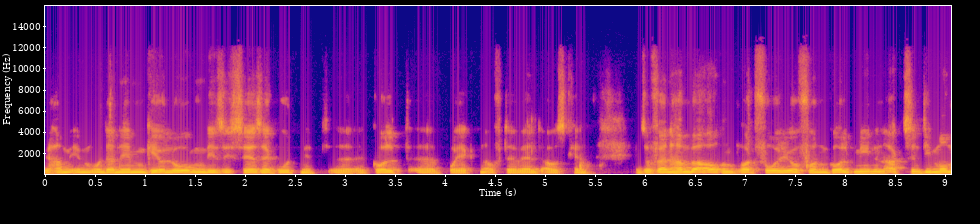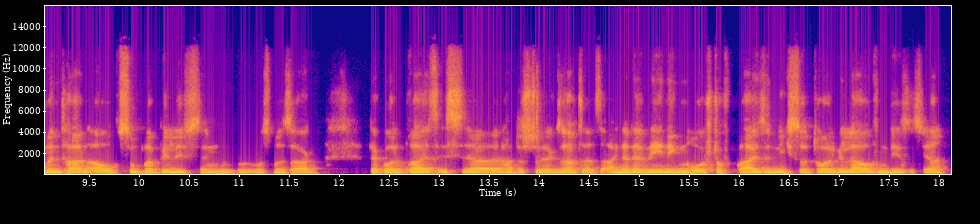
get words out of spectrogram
Wir haben im Unternehmen Geologen, die sich sehr, sehr gut mit äh, Goldprojekten auf der Welt auskennen. Insofern haben wir auch ein Portfolio von Goldminenaktien, die momentan auch super billig sind, muss man sagen. Der Goldpreis ist, ja, hattest du ja gesagt, als einer der wenigen Rohstoffpreise nicht so toll gelaufen dieses Jahr.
